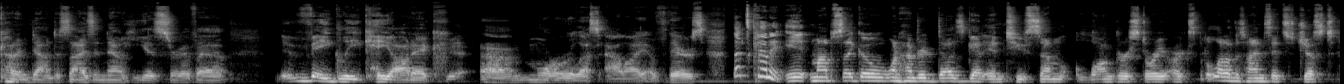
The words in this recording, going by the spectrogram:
cut him down to size, and now he is sort of a vaguely chaotic, um, more or less ally of theirs. That's kind of it. Mob Psycho 100 does get into some longer story arcs, but a lot of the times it's just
